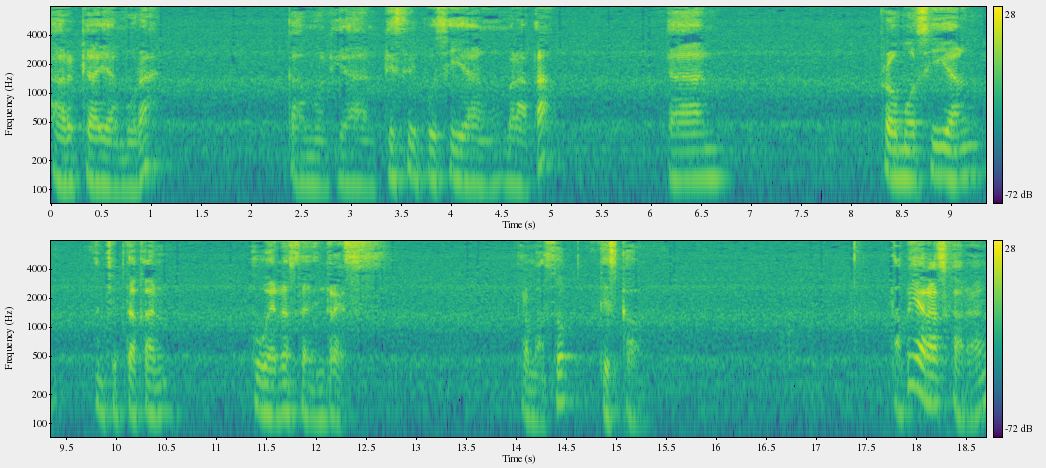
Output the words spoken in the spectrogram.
harga yang murah, kemudian distribusi yang merata, dan promosi yang menciptakan awareness dan interest, termasuk diskon. Tapi era sekarang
